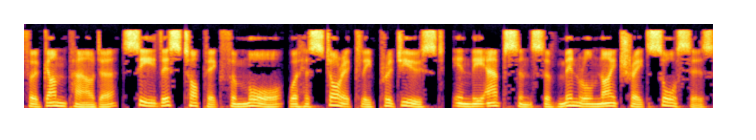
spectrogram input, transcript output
for gunpowder see this topic for more were historically produced, in the absence of mineral nitrate sources,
